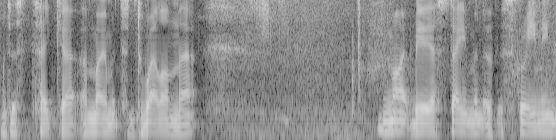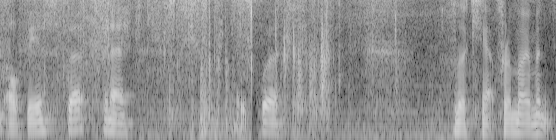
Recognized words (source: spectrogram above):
I'll just take a, a moment to dwell on that. Might be a statement of the screaming obvious, but you know, it's worth looking at for a moment.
